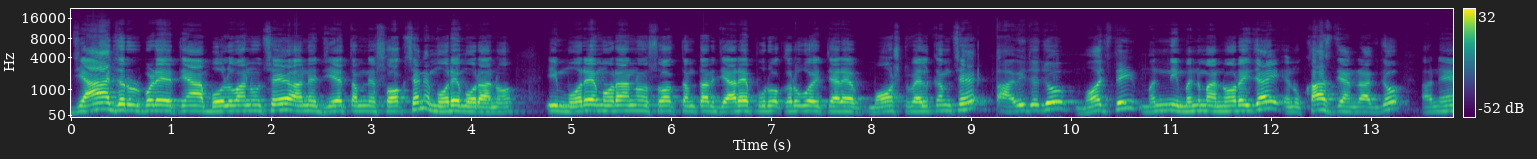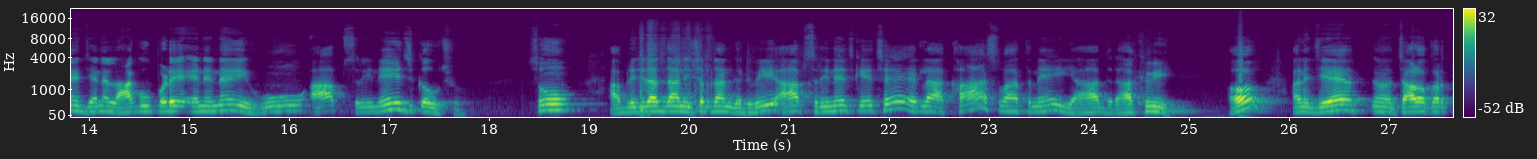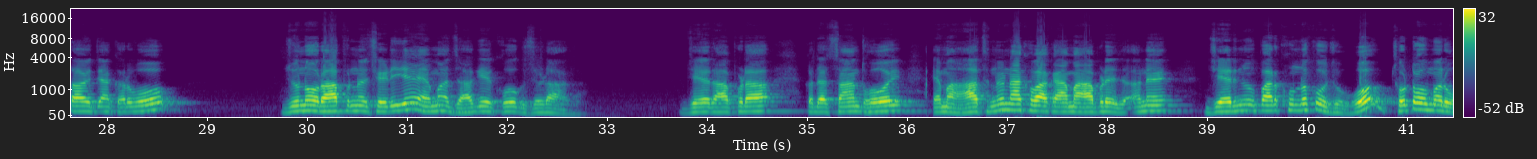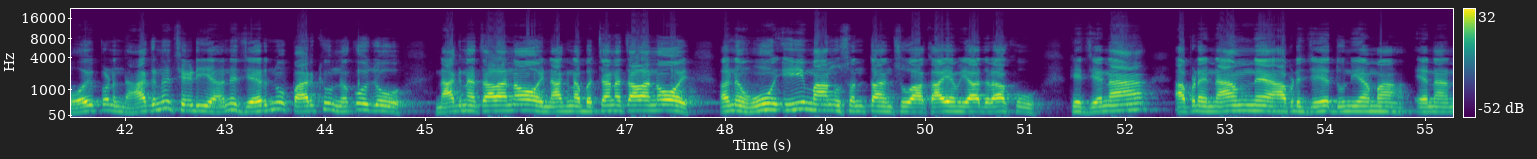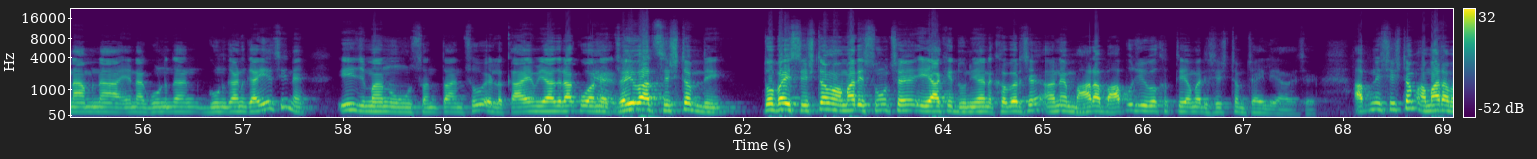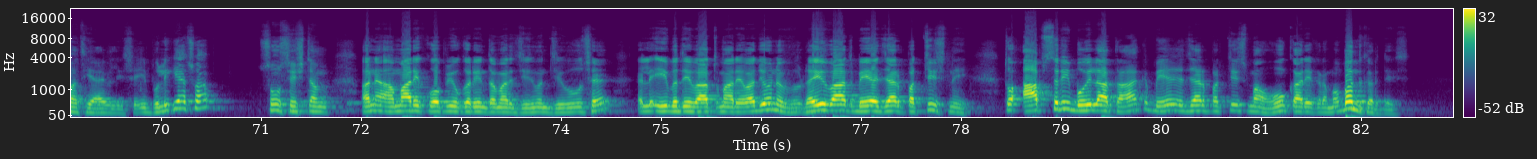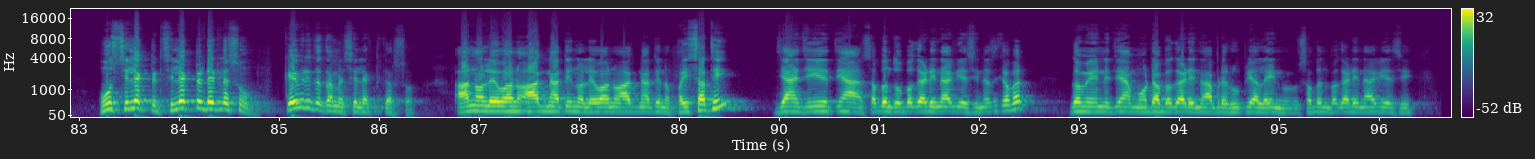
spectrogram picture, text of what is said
જ્યાં જરૂર પડે ત્યાં બોલવાનું છે અને જે તમને શોખ છે ને મોરે મોરાનો એ મોરે મોરાનો શોખ તમ તારે જ્યારે પૂરો કરવો હોય ત્યારે મોસ્ટ વેલકમ છે. આવી જજો, મોજથી મનની મનમાં ન રહી જાય, એનું ખાસ ધ્યાન રાખજો અને જેને લાગુ પડે એને નહીં, હું આપ શ્રીને જ કહું છું. શું? આ બ્રિજરાજદાન ઈશ્વરદાન ગઢવી આપ શ્રીને જ કહે છે, એટલે આ ખાસ વાતને યાદ રાખવી. હો? અને જે ચાળો કરતા હોય ત્યાં કરવો જૂનો રાફ ન છેડીએ, એમાં જાગે કોક જડાગ. જે રાફડા કદાચ શાંત હોય, એમાં હાથ ન નાખવા કે આમાં આપણે અને ઝેરનું પારખું નકો જોવું હો. છોટો ઉંમર હોય પણ નાગ ન છેડીએ અને ઝેરનું પારખ્યું નકો જોવું. નાગના ચાળા ન હોય નાગના બચ્ચાના ચાળા ન હોય. અને હું એ માનું સંતાન છું આ કાયમ યાદ રાખું કે જેના આપણે નામને આપણે જે દુનિયામાં એના નામના એના ગુણગાન ગુણગાન ગાઈએ છીએ ને એ જ માનું હું સંતાન છું. એટલે કાયમ યાદ રાખવું અને જય વાત સિસ્ટમની તો ભાઈ સિસ્ટમ અમારી શું છે એ આખી દુનિયાને ખબર છે અને મારા બાપુજી વખતથી અમારી સિસ્ટમ ચાલી આવે છે. આપની સિસ્ટમ અમારામાંથી આવેલી છે. એ ભૂલી ગયા છો આપ? શું સિસ્ટમ અને અમારી કોપીઓ કરીને તમારે જીવન જીવવું છે? એટલે એ બધી વાતમાં રહેવા દો ને રહી વાત બે હજાર પચીસની. તો આપશ્રી બોલ્યા હતા કે બે હજાર પચીસમાં હું કાર્યક્રમો બંધ કરી દઈશ. હું સિલેક્ટેડ સિલેક્ટેડ એટલે શું? કેવી રીતે તમે સિલેક્ટ કરશો? આનો લેવાનો, આ જ્ઞાતિનો લેવાનો, આ જ્ઞાતિનો પૈસાથી? જ્યાં જઈએ ત્યાં સંબંધો બગાડીને આવીએ છીએ. નથી ખબર? ગમે એને ત્યાં મોઢા બગાડીને આપણે રૂપિયા લઈને સંબંધ બગાડીને આવીએ છીએ.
